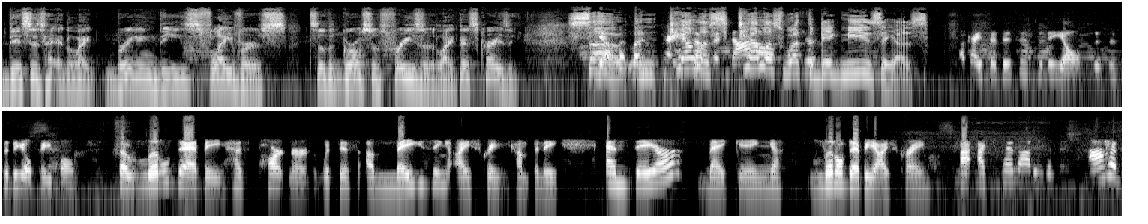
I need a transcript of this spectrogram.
this is like bringing these flavors to the grocer's freezer. Like that's crazy. So, Yeah, but let me and tell us something. Tell us what the big news is. Okay, so this is the deal. This is the deal, people. So Little Debbie has partnered with this amazing ice cream company, and they're making Little Debbie ice cream. I, I cannot even. I have.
